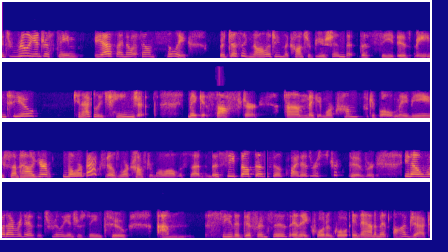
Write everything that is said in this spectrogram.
it's really interesting yes i know it sounds silly but just acknowledging the contribution that the seat is being to you can actually change it make it softer um, make it more comfortable. Maybe somehow your lower back feels more comfortable all of a sudden. The seatbelt doesn't feel quite as restrictive, or you know whatever it is. It's really interesting to um, see the differences in a quote unquote inanimate object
